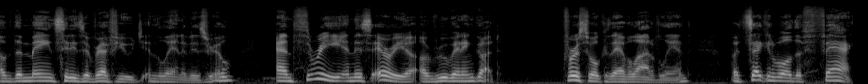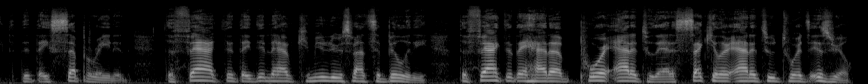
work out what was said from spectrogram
of the main cities of refuge in the land of Israel, and three in this area of Reuven and Gad. First of all, because they have a lot of land, but second of all, the fact that they separated, the fact that they didn't have community responsibility, the fact that they had a poor attitude, they had a secular attitude towards Israel,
